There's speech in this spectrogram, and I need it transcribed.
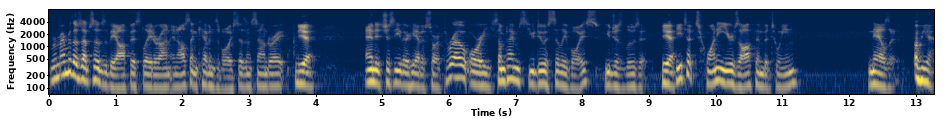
remember those episodes of The Office later on, and all of a sudden Kevin's voice doesn't sound right, Yeah. and it's just either he had a sore throat or he, sometimes you do a silly voice, you just lose it. Yeah. He took twenty years off in between, nails it. oh, yeah.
